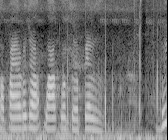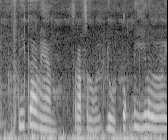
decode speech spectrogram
ต่อไปเราก็จะวางตัวเสือเป็นบิ๊กสปีกเกอร์แมนสนับสนุนอยู่ตรงนี้เลย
